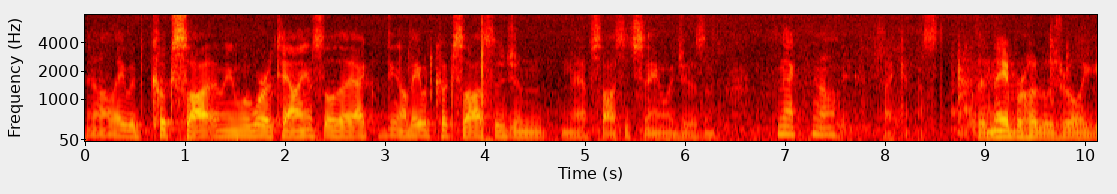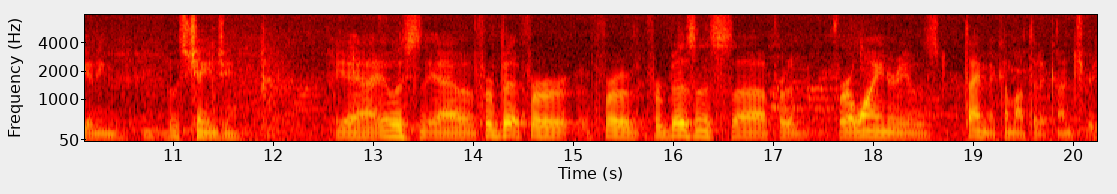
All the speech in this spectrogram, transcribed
you know, they would cook sauce. I mean, we were Italian, so they, you know, they would cook sausage and, and have sausage sandwiches and, and that, you know, that kind of stuff. The neighborhood was really getting, it was changing. Yeah, it was. Yeah, for for for for business, uh, for the, for a winery, it was time to come out to the country.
